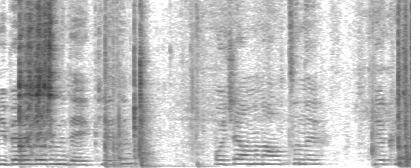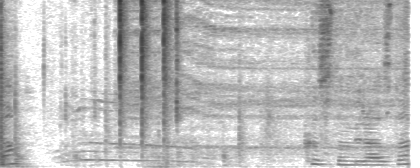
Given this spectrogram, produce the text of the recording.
Biberlerimi de ekledim. Ocağımın altını yakacağım. Kıstım biraz da.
